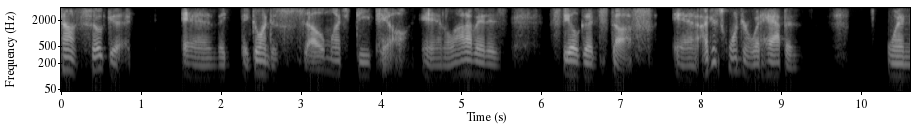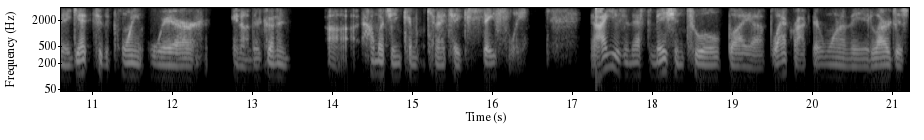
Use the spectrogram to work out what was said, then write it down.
sound so good, and they they go into so much detail, and a lot of it is feel good stuff. And I just wonder what happens when they get to the point where you know they're going to uh, how much income can I take safely? Now, I use an estimation tool by uh, BlackRock. They're one of the largest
